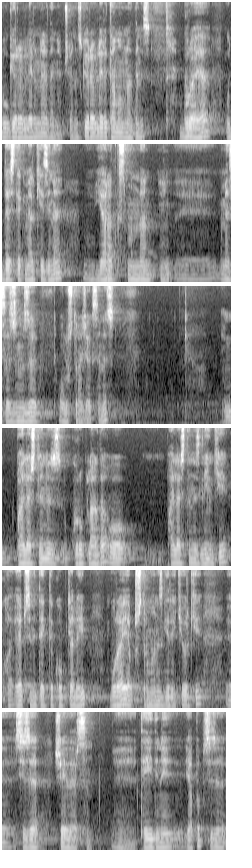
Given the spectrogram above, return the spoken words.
Bu görevleri nereden yapacağınız? Görevleri tamamladınız. Buraya bu destek merkezine e, yarat kısmından e, mesajınızı oluşturacaksınız. Paylaştığınız gruplarda o paylaştığınız linki hepsini tek tek kopyalayıp buraya yapıştırmanız gerekiyor ki e, size şey versin. E, teyidini yapıp size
